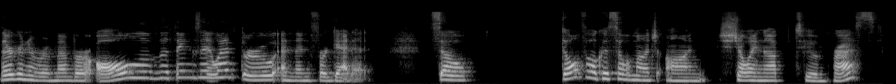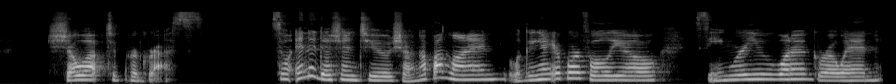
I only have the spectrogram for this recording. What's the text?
They're going to remember all of the things they went through and then forget it. So don't focus so much on showing up to impress, show up to progress. So, in addition to showing up online, looking at your portfolio, seeing where you want to grow in,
